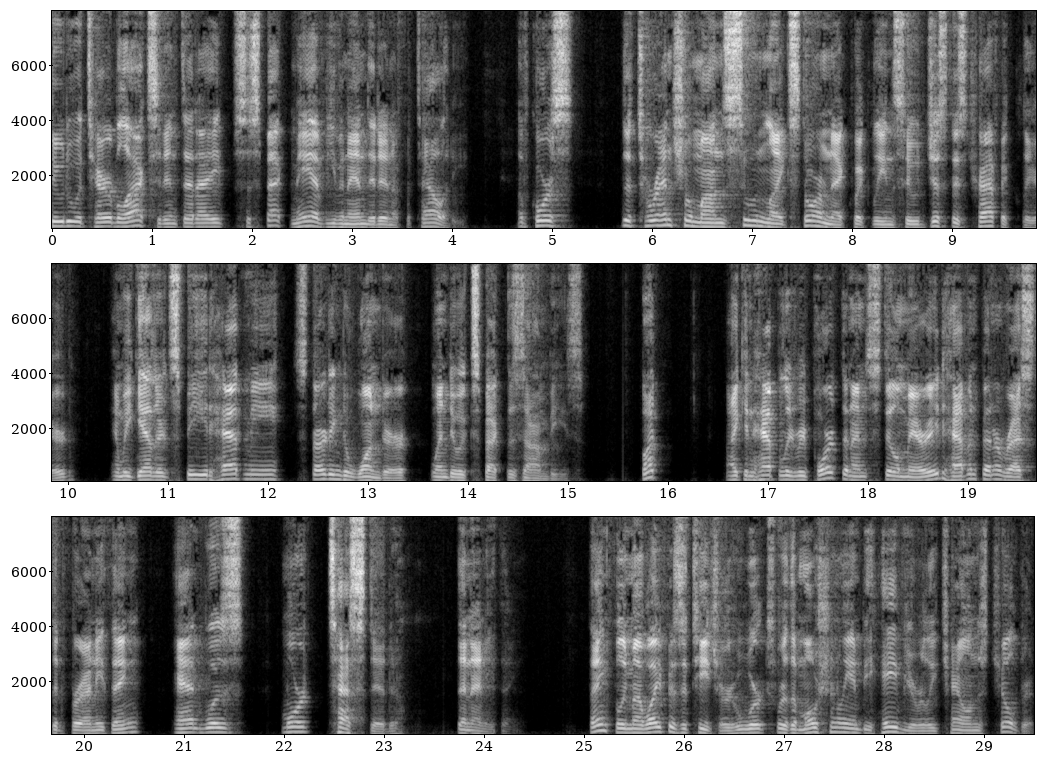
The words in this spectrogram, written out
due to a terrible accident that I suspect may have even ended in a fatality. Of course, the torrential monsoon like storm that quickly ensued just as traffic cleared, and we gathered speed, had me starting to wonder when to expect the zombies. But I can happily report that I'm still married, haven't been arrested for anything, and was more tested than anything. Thankfully, my wife is a teacher who works with emotionally and behaviorally challenged children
